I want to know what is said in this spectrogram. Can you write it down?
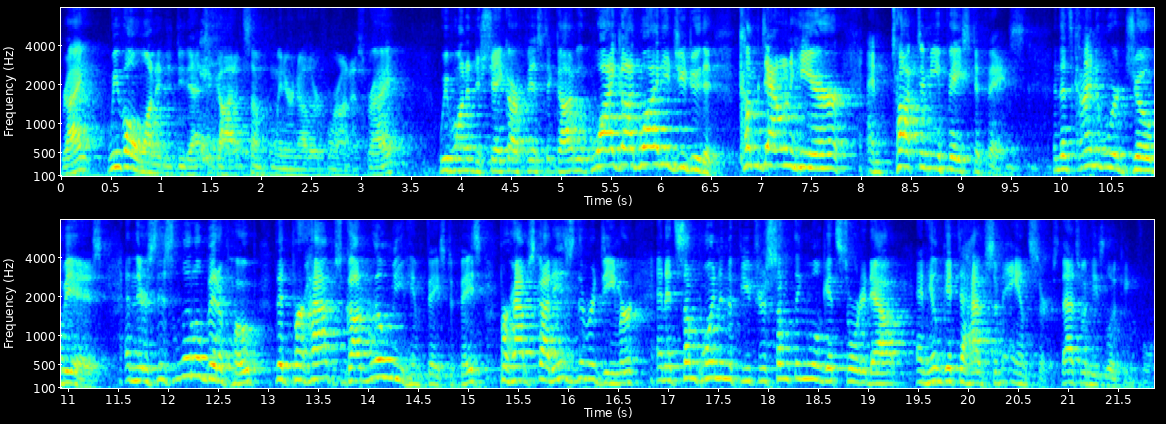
Right? We've all wanted to do that to God at some point or another, if we're honest, right? We wanted to shake our fist at God. Like, why, God, why did you do this? Come down here and talk to me face to face. And that's kind of where Job is. And there's this little bit of hope that perhaps God will meet him face to face. Perhaps God is the Redeemer. And at some point in the future, something will get sorted out and he'll get to have some answers. That's what he's looking for.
